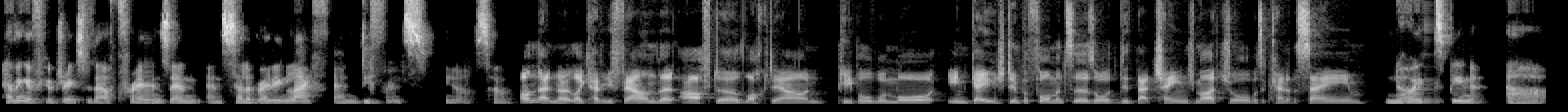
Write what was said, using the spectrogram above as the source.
having a few drinks with our friends and and celebrating life and difference. You know, so on that note, like, have you found that after lockdown, people were more engaged in performances, or did that change much, or was it kind of the same? No, it's been uh,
